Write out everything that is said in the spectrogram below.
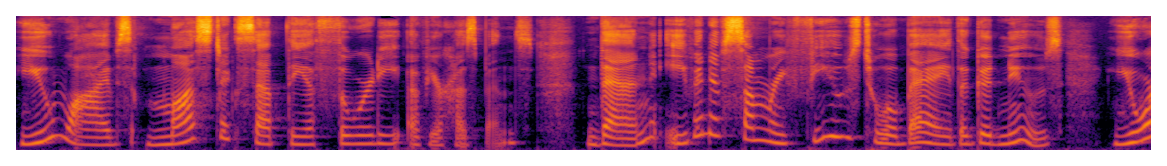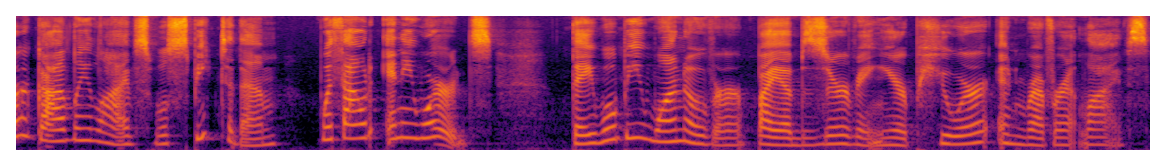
you wives must accept the authority of your husbands. Then, even if some refuse to obey the good news, your godly lives will speak to them without any words. They will be won over by observing your pure and reverent lives.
